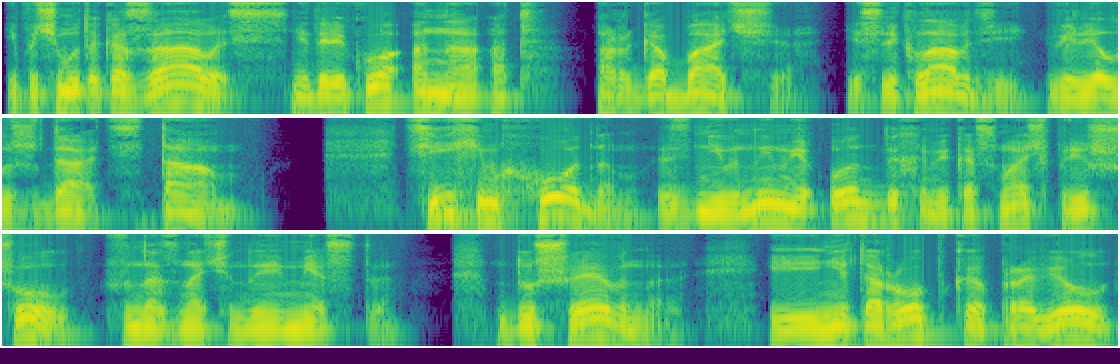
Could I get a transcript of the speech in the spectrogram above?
и почему-то казалось, недалеко она от Аргабача, если Клавдий велел ждать там, Тихим ходом, с дневными отдыхами Космач пришел в назначенное место. Душевно и неторопко провел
